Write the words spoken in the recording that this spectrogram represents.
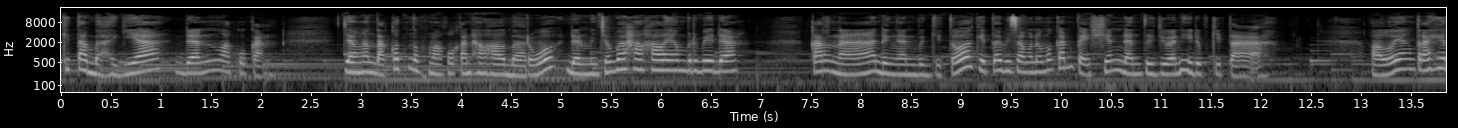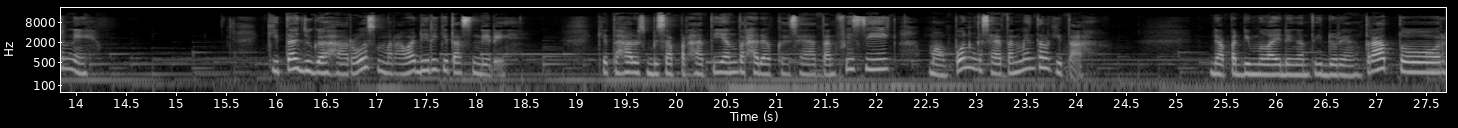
kita bahagia dan lakukan. Jangan takut untuk melakukan hal-hal baru dan mencoba hal-hal yang berbeda. Karena dengan begitu kita bisa menemukan passion dan tujuan hidup kita. Lalu yang terakhir nih, kita juga harus merawat diri kita sendiri. Kita harus bisa perhatian terhadap kesehatan fisik maupun kesehatan mental kita. Dapat dimulai dengan tidur yang teratur,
